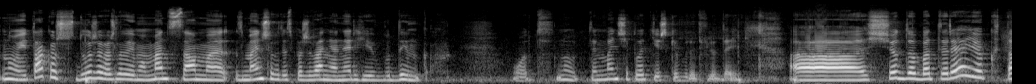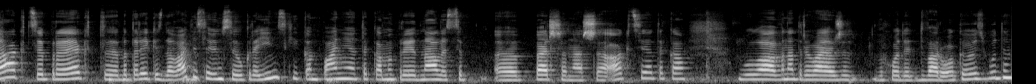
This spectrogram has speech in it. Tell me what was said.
ну, і також дуже важливий момент саме зменшувати споживання енергії в будинках. От, ну, тим менші платіжки будуть в людей. А, щодо батарейок, так, це проєкт батарейки здаватися, він всеукраїнський, компанія така. Ми приєдналися. Е, перша наша акція така була. Вона триває вже, виходить, два роки. Ось буде.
